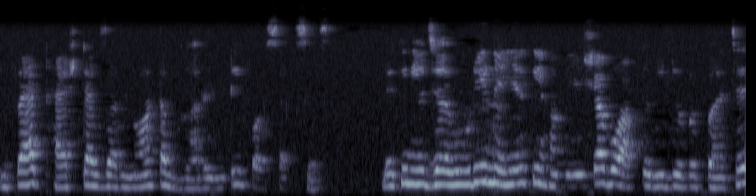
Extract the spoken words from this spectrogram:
in fact hashtags are not a guarantee for success लेकिन ये ज़रूरी नहीं है कि हमेशा वो आपके वीडियो पर पहुँचे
